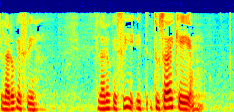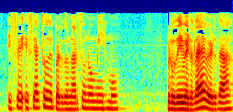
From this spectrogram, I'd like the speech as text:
Claro que sí. Claro que sí. Y tú sabes que ese, ese acto de perdonarse a uno mismo, pero de verdad, de verdad,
